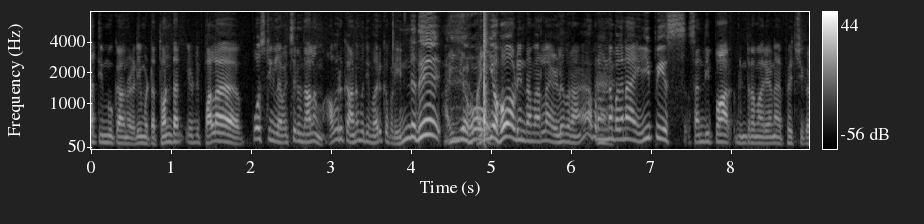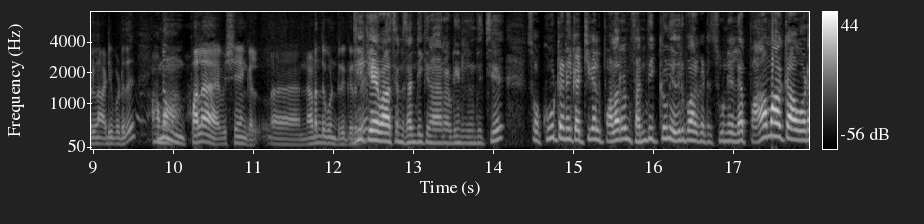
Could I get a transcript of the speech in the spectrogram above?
அதிமுகவினுடைய அடிமட்ட தொண்டன். இப்படி பல போஸ்டிங்ல வச்சிருந்தாலும் அவருக்கு அனுமதி மறுக்கப்படும். என்னது? ஐயோ. ஐயோ அப்படின்ற மாதிரிலாம் எழுதுறாங்க. அப்புறம் என்ன பார்த்தீங்கன்னா இபிஎஸ் சந்திப்பார் அப்படின்ற மாதிரியான பேச்சுக்கள்லாம் அடிபடுது. இன்னும் பல விஷயங்கள் நடந்து ஜி கொண்டிருக்கிறது கே வாசன் சந்திக்கிறார் அப்படின்னு இருந்துச்சு. ஸோ கூட்டணி கட்சிகள் பலரும் சந்திக்கும்னு எதிர்பார்க்கப்பட்ட சூழ்நிலை பாமகவோட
